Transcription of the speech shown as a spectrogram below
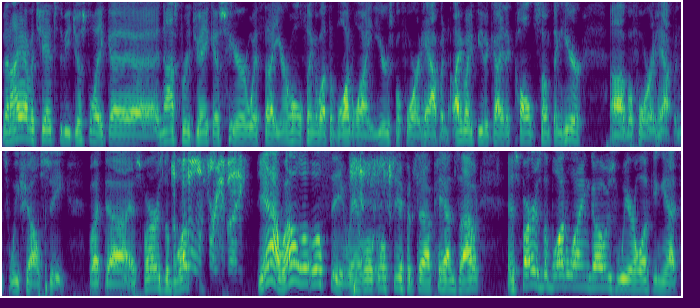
then I have a chance to be just like uh, Nostradamus here with uh, your whole thing about the bloodline years before it happened. I might be the guy that called something here uh, before it happens. We shall see. But uh, as far as the blood. you, buddy. Yeah, well, we'll, we'll see. We, we'll, we'll see if it uh, pans out. As far as the bloodline goes, we are looking at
